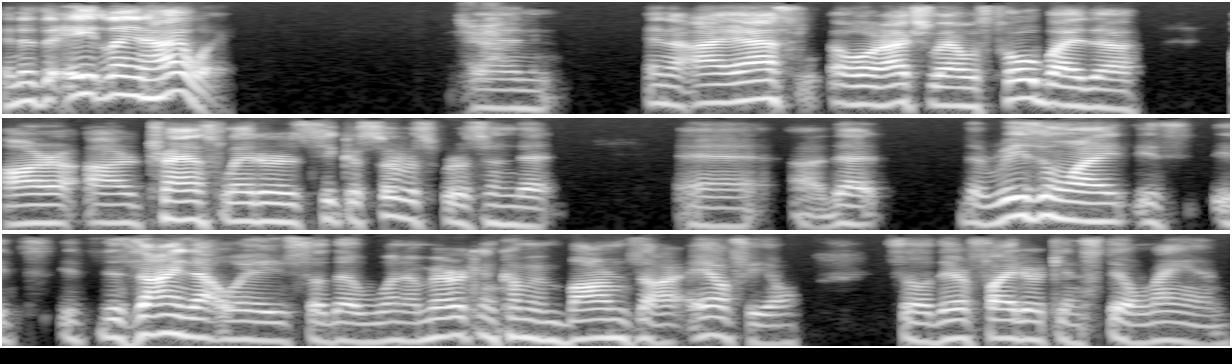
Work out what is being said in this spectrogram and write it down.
and it's an eight lane highway. yeah. And and I asked, or actually I was told by the our our translator, Secret Service person that uh, uh, that the reason why it's it's it's designed that way is so that when American come and bombs our airfield, so their fighter can still land,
